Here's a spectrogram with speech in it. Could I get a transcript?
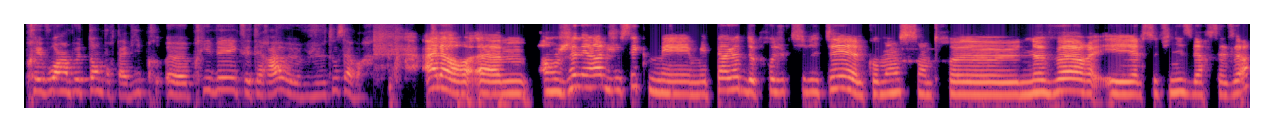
prévois un peu de temps pour ta vie euh, privée, etc. Euh, je veux tout savoir. Alors, euh, en général, je sais que mes, mes, périodes de productivité, elles commencent entre 9h et elles se finissent vers 16h.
